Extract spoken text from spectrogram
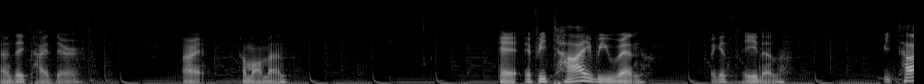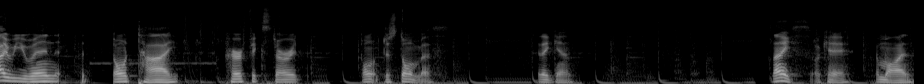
And they tied there. Alright. Come on, man. Okay, if we tie, we win against Aiden. We tie, we win, but don't tie. Perfect start. Don't just don't miss. Hit again. Nice. Okay. Come on.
